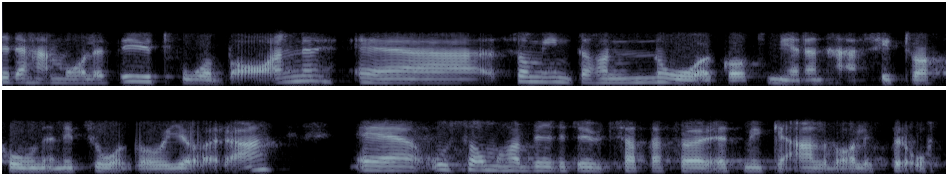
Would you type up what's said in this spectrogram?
i det här målet är ju två barn eh, som inte har något med den här situationen i fråga att göra eh, och som har blivit utsatta för ett mycket allvarligt brott.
